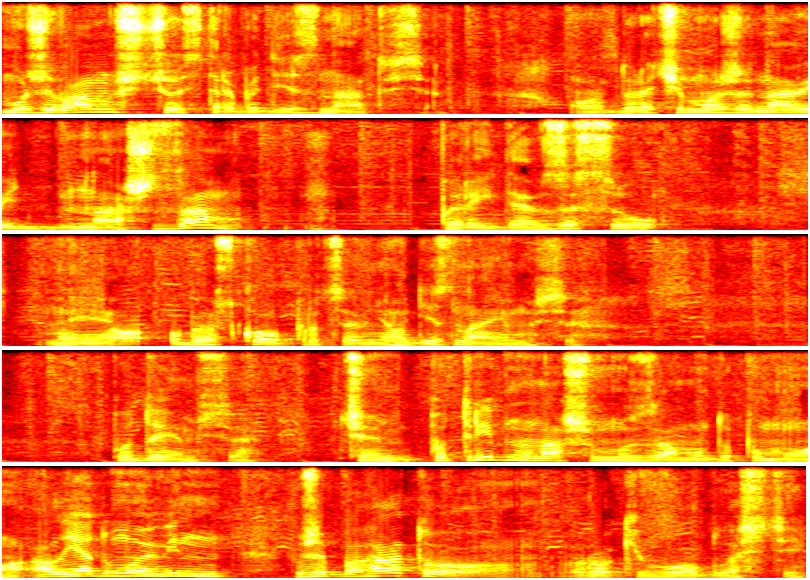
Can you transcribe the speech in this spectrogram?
Може вам щось треба дізнатися? О, до речі, може навіть наш зам перейде в ЗСУ. Ми обов'язково про це в нього дізнаємося. Подивимося, чи потрібна нашому заму допомога. Але я думаю, він вже багато років в області.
